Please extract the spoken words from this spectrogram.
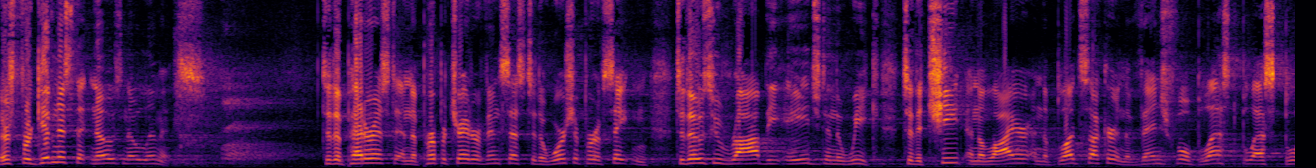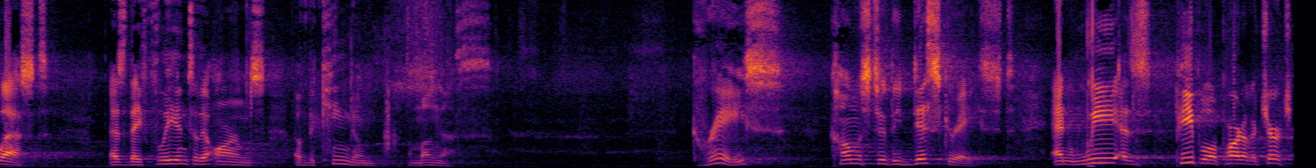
There's forgiveness that knows no limits to the pederast and the perpetrator of incest, to the worshiper of Satan, to those who rob the aged and the weak, to the cheat and the liar and the bloodsucker and the vengeful, blessed, blessed, blessed, as they flee into the arms of the kingdom among us. Grace comes to the disgraced. And we, as people, a part of a church,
